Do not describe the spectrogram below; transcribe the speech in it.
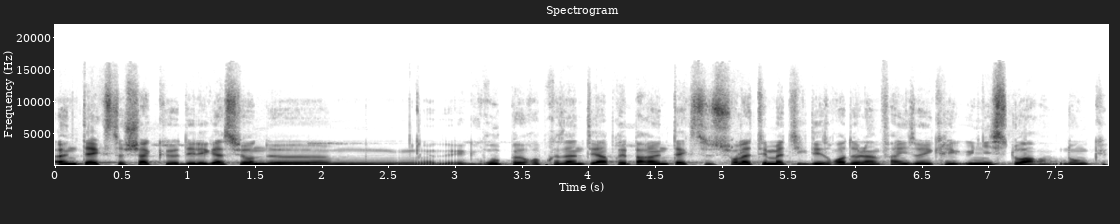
un texte, chaque délégation de euh, groupe représenté a préparé un texte sur la thématique des droits de l'enfant. Ils ont écrit une histoire, donc,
